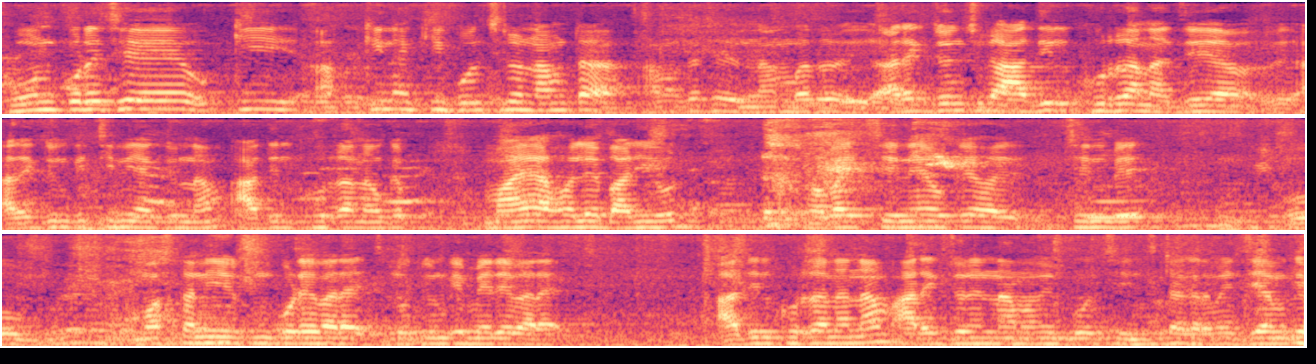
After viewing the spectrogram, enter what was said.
ফোন করেছে কি কি না কি বলছিল নামটা? আমার কাছে নাম্বার, আরেকজন ছিল আদিল খুররানা, যে আরেকজনকে চিনি, একজন নাম, আদিল খুররানা, ওকে মায়া হলে বাড়ি ওর। সবাই চেনে ওকে হয়, চিনবে। ও মস্তানি এরকম করে বেড়ায়, লোকজনকে মেরে বেড়ায়। আদিল খুররানা নাম আরেকজনের নাম আমি বলছি ইনস্টাগ্রামে যে আমাকে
